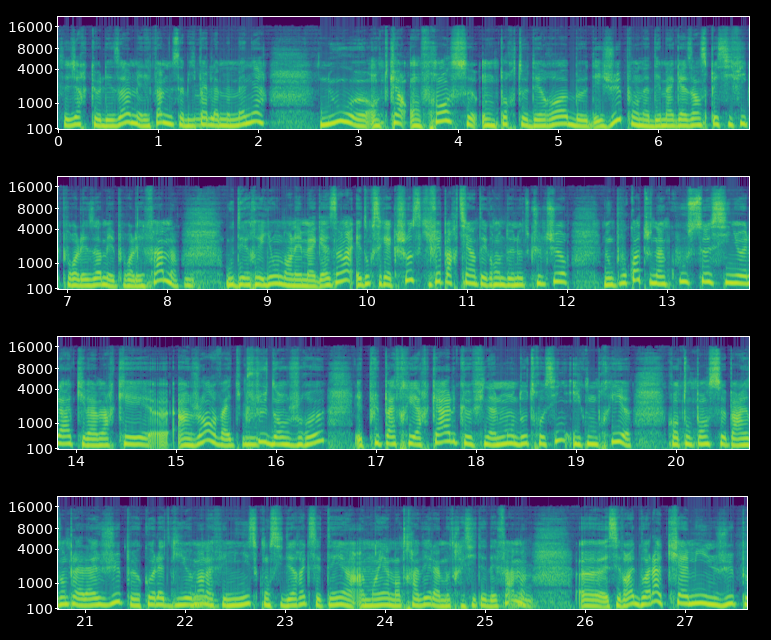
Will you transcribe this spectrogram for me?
C'est-à-dire que les hommes et les femmes ne s'habillent pas de la même manière. Nous, euh, en tout cas en France, on porte des robes, des jupes, on a des magasins spécifiques pour les hommes et pour les femmes, ou des rayons dans les magasins. Et donc c'est quelque chose qui fait partie intégrante de notre culture. Donc pourquoi tout d'un coup ce signe-là qui va marquer euh, un genre va être plus dangereux et plus patriarcal que finalement d'autres signes, y compris euh, quand on pense par exemple à la jupe, Guillaumin, la féministe, considérait que c'était un moyen d'entraver la motricité des femmes. Euh, c'est vrai que voilà, qui a mis une jupe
